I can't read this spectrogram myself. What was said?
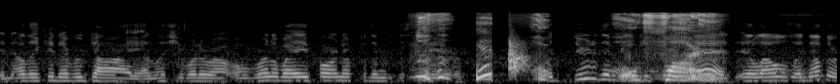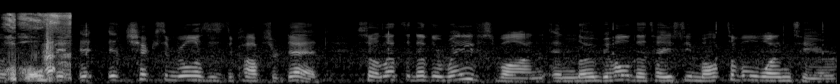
And now they can never die unless you run around or run away far enough for them to disappear. But due to them being Hold considered fire. dead, it allows another it, it, it checks and realizes the cops are dead. So it lets another wave spawn, and lo and behold, that's how you see multiple ones here.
